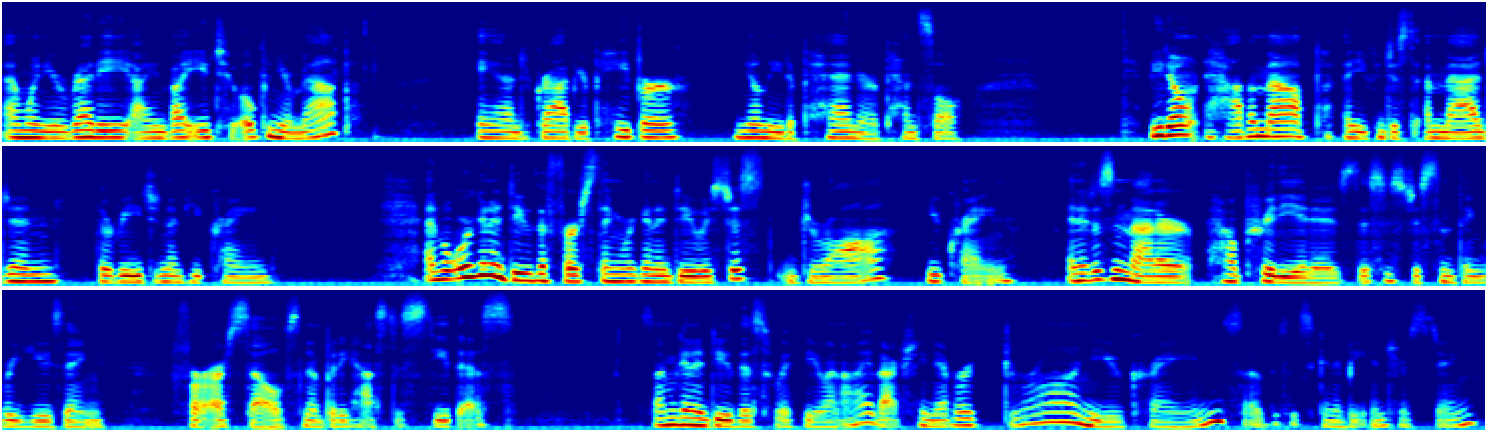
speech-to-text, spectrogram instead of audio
And when you're ready, I invite you to open your map and grab your paper. You'll need a pen or a pencil. If you don't have a map, uh, you can just imagine the region of Ukraine and what we're going to do, the first thing we're going to do is just draw Ukraine. And it doesn't matter how pretty it is, this is just something we're using for ourselves. Nobody has to see this. So I'm going to do this with you. And I've actually never drawn Ukraine, so this is going to be interesting.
